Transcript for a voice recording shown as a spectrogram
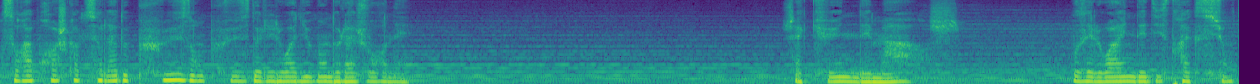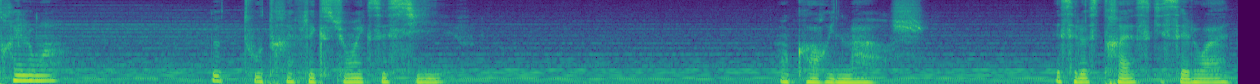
On se rapproche comme cela de plus en plus de l'éloignement de la journée. Chacune des marches vous éloigne des distractions très loin de toute réflexion excessive. Encore une marche et c'est le stress qui s'éloigne.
